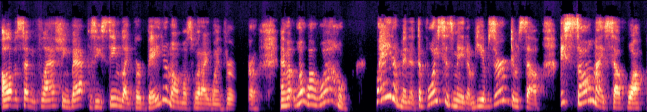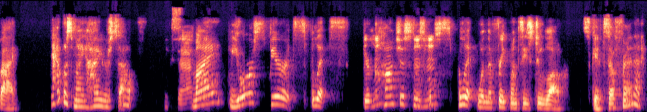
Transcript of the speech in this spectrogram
all of a sudden flashing back because he seemed like verbatim almost what I went through. I went, whoa, whoa, whoa. Wait a minute. The voices made him. He observed himself. I saw myself walk by. That was my higher self. Exactly. My your spirit splits. Your mm-hmm. consciousness mm-hmm. will split when the frequency's too low. Schizophrenic.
